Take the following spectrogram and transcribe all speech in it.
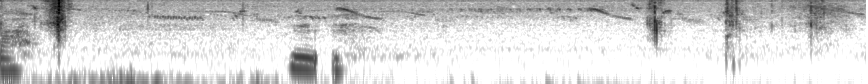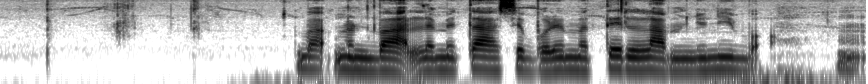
บ่ บาดมันบาดแล้วไม่ตาสิบ่ได้มาเต้นลำอยู่นี่บ่อืม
